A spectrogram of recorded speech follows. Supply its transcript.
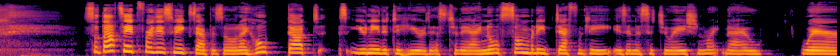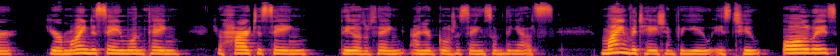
so that's it for this week's episode. I hope that you needed to hear this today. I know somebody definitely is in a situation right now where your mind is saying one thing, your heart is saying the other thing, and your gut is saying something else. My invitation for you is to always,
